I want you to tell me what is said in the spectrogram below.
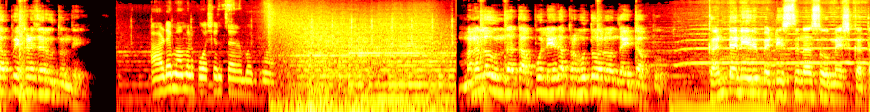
తప్పు ఎక్కడ జరుగుతుంది? ఆడే మమ్మల్ని పోషించాలని బతికినాడు. మనలో ఉందా తప్పు లేదా ప్రభుత్వంలో ఉందా ఈ తప్పు? కంట నీరు పెట్టిస్తున్న సోమేష్ కథ.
